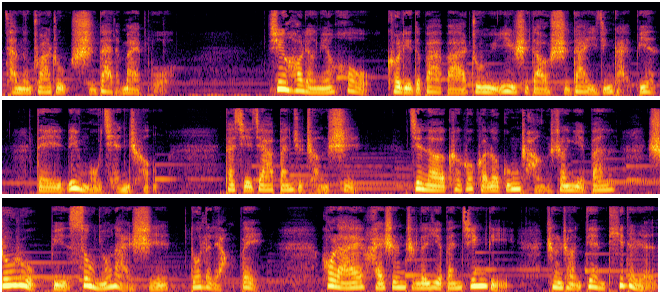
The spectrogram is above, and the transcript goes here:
才能抓住时代的脉搏。幸好两年后，科里的爸爸终于意识到时代已经改变，得另谋前程。他携家搬去城市。进了可口可乐工厂上夜班，收入比送牛奶时多了两倍。后来还升职了夜班经理，乘上电梯的人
